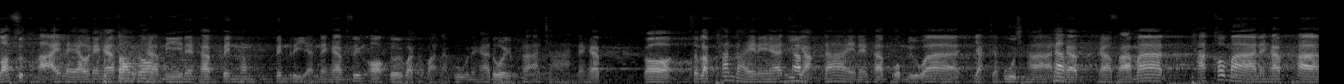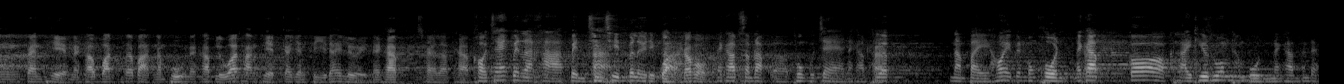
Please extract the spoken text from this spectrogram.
ล็อตสุดท้ายแล้วนะครับถูกต้องขรอครับ บนี้นะครับเป็นเป็นเหรียญนะครับ ซึ่งออกโดยวัดพระบาทน้ำพุนะฮะโดยพระอาจารย์นะครับ ก็สำหรับท่านใดนะฮะที่ครับอยากได้นะครับ ผมหรือว่าอยากจะบูชาครับนะครับ ครับ สามารถทักเข้ามานะครับทางแฟนเพจนะครับวัดพระบาทน้ำพุนะครับหรือว่าทางเพจกายันตีได้เลยนะครับ ใช่แล้วครับ ขอแจ้งเป็นราคาเป็นชิ้นๆไปเลยดีกว่าครับผมนะครับสำหรับเอ่อพวงกุญแจนะครับครับ เพื่อ นำไปห้อยเป็นมงคลนะครับ ก็ใครที่ร่วมทำบุญนะครับตั้งแต่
